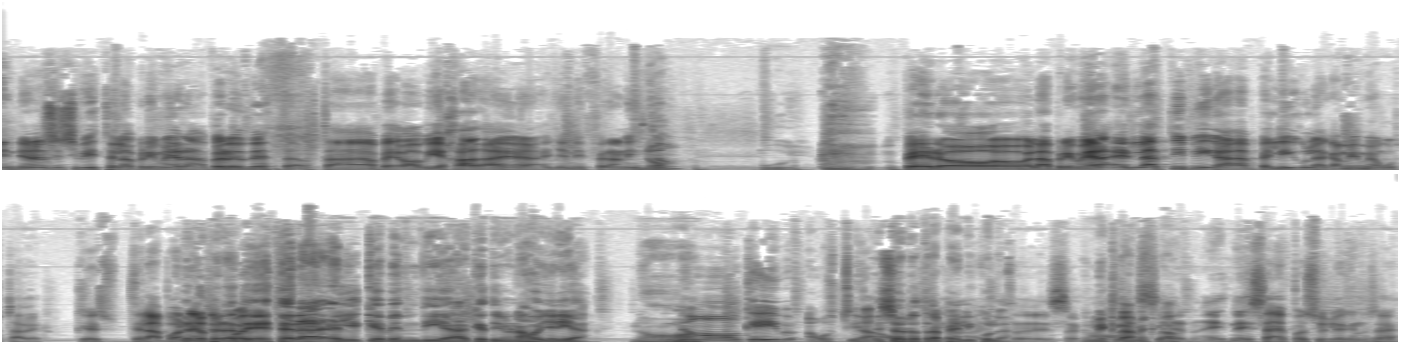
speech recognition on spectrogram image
Yo no sé si viste la primera, pero es de esta. Está pegado viejada, ¿eh? A Jennifer Aniston. No. Uy. Pero la primera es la típica película que a mí me gusta ver. Que es- te la pones Pero espérate, después- ¿este era el que vendía, que tenía una joyería? No. No, que iba. Hostia. Eso era otra película. esto- eso Es cómo mezclado, va a mezclado. ser. Es- Esa es posible que no sea.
